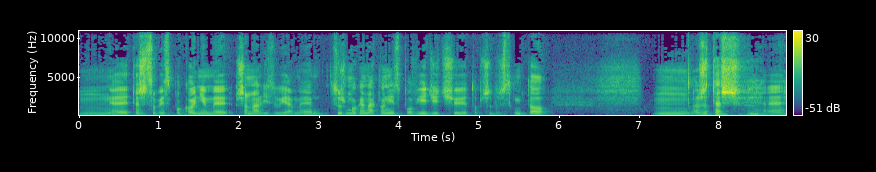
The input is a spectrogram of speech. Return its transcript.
Mm, e, też sobie spokojnie my przeanalizujemy. Cóż mogę na koniec powiedzieć? E, To przede wszystkim to, mm, że też e,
